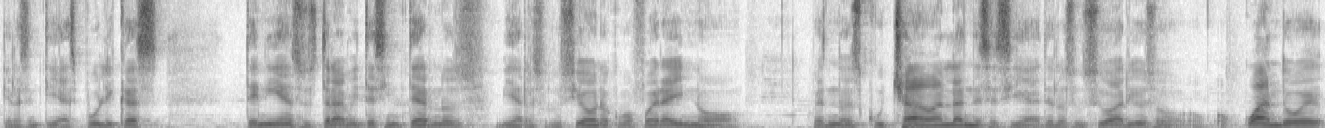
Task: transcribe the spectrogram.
que las entidades públicas tenían sus trámites internos vía resolución o como fuera y no, pues no escuchaban las necesidades de los usuarios o, o cuando eh,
